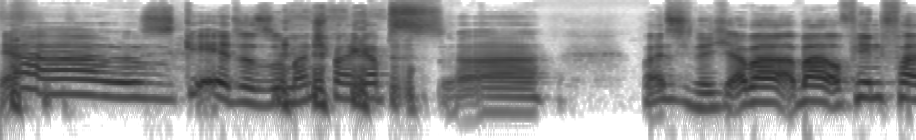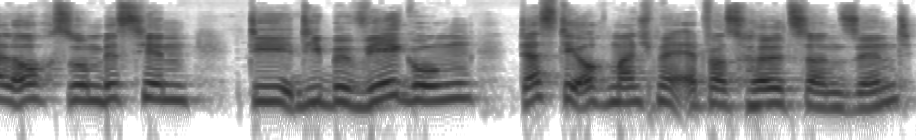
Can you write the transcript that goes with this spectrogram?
Ja, es geht. Also manchmal gab's, äh, weiß ich nicht, aber, aber auf jeden Fall auch so ein bisschen die, die Bewegung, dass die auch manchmal etwas hölzern sind.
